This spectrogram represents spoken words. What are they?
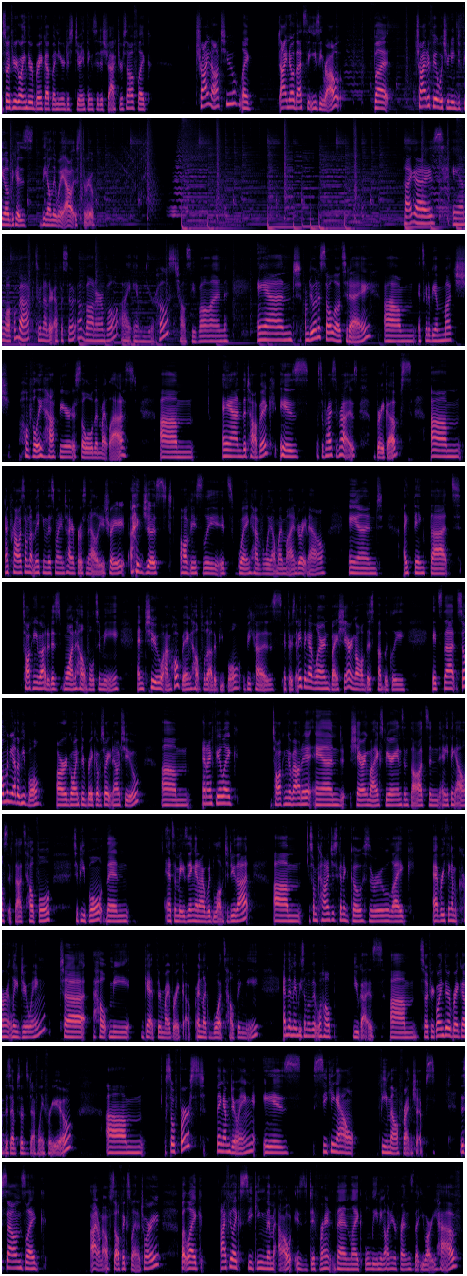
so if you're going through a breakup and you're just doing things to distract yourself, like try not to. Like I know that's the easy route, but try to feel what you need to feel because the only way out is through. Hi, guys, and welcome back to another episode of Vaughnerable. I am your host, Chelsea Vaughn, and I'm doing a solo today. Um, it's going to be a much, hopefully, happier solo than my last. Um, and the topic is surprise, surprise, breakups. Um, I promise I'm not making this my entire personality trait. I just obviously it's weighing heavily on my mind right now. And I think that talking about it is one helpful to me and two i'm hoping helpful to other people because if there's anything i've learned by sharing all of this publicly it's that so many other people are going through breakups right now too um, and i feel like talking about it and sharing my experience and thoughts and anything else if that's helpful to people then it's amazing and i would love to do that um, so i'm kind of just going to go through like everything i'm currently doing to help me get through my breakup and like what's helping me. And then maybe some of it will help you guys. Um, so if you're going through a breakup, this episode's definitely for you. Um, so first thing I'm doing is seeking out female friendships. This sounds like I don't know, self-explanatory, but like I feel like seeking them out is different than like leaning on your friends that you already have.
